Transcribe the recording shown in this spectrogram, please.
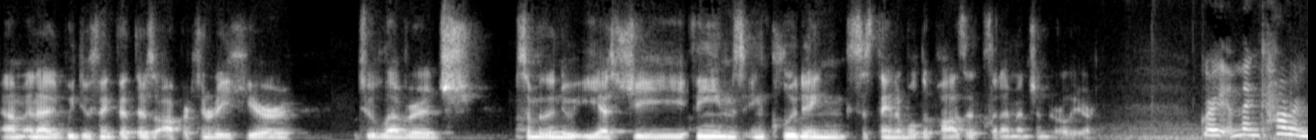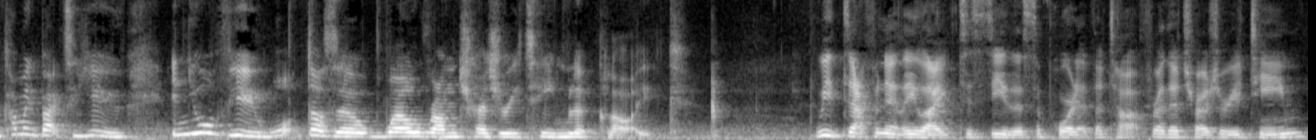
Um, and I, we do think that there's opportunity here to leverage some of the new ESG themes, including sustainable deposits that I mentioned earlier. Great. And then, Karen, coming back to you, in your view, what does a well run Treasury team look like? We definitely like to see the support at the top for the Treasury team.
